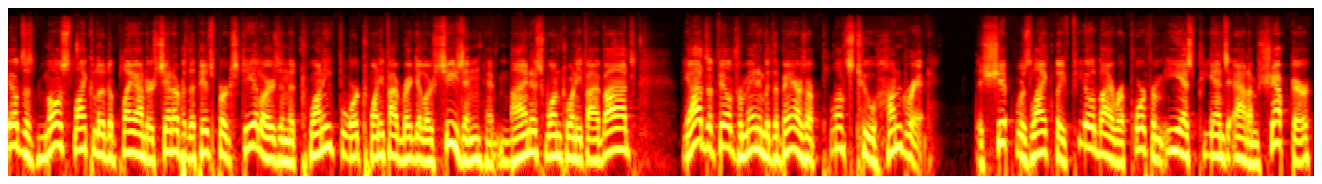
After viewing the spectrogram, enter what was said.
Fields is most likely to play under center for the Pittsburgh Steelers in the 24 25 regular season at minus 125 odds. The odds of Fields remaining with the Bears are plus 200. The ship was likely fueled by a report from ESPN's Adam Schefter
